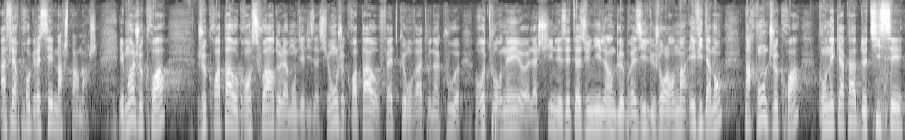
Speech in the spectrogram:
à faire progresser marche par marche. Et moi je crois je ne crois pas au grand soir de la mondialisation. Je ne crois pas au fait qu'on va tout d'un coup retourner euh, la Chine, les États-Unis, l'Inde, le Brésil du jour au lendemain, évidemment. Par contre, je crois qu'on est capable de tisser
